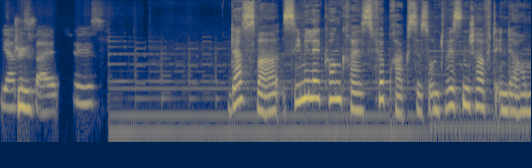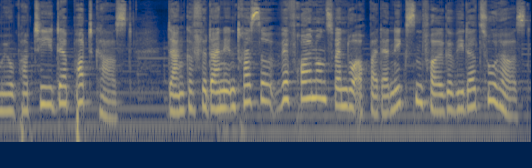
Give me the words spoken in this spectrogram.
Ja, Tschüss. bis bald. Tschüss. Das war Simile Kongress für Praxis und Wissenschaft in der Homöopathie, der Podcast. Danke für dein Interesse. Wir freuen uns, wenn du auch bei der nächsten Folge wieder zuhörst.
